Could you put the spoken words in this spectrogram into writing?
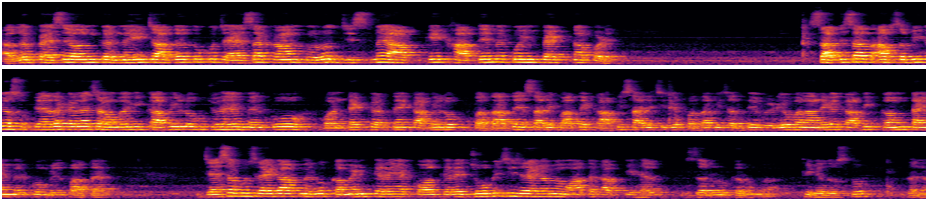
अगर पैसे अर्न कर नहीं चाहते हो तो कुछ ऐसा काम करो जिसमें आपके खाते में कोई इम्पैक्ट ना पड़े। साथ ही साथ आप सभी का शुक्रिया करना चाहूँगा कि काफ़ी लोग जो है मेरे को कांटेक्ट करते हैं, काफ़ी लोग बताते हैं सारी बातें, काफ़ी सारी चीज़ें पता भी चलती है वीडियो बनाने का काफ़ी कम टाइम मेरे को मिल पाता है। जैसा कुछ रहेगा आप मेरे को कमेंट करें या कॉल करें, जो भी चीज़ रहेगा मैं वहाँ तक आपकी हेल्प ज़रूर करूँगा। ठीक है दोस्तों, धन्यवाद।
